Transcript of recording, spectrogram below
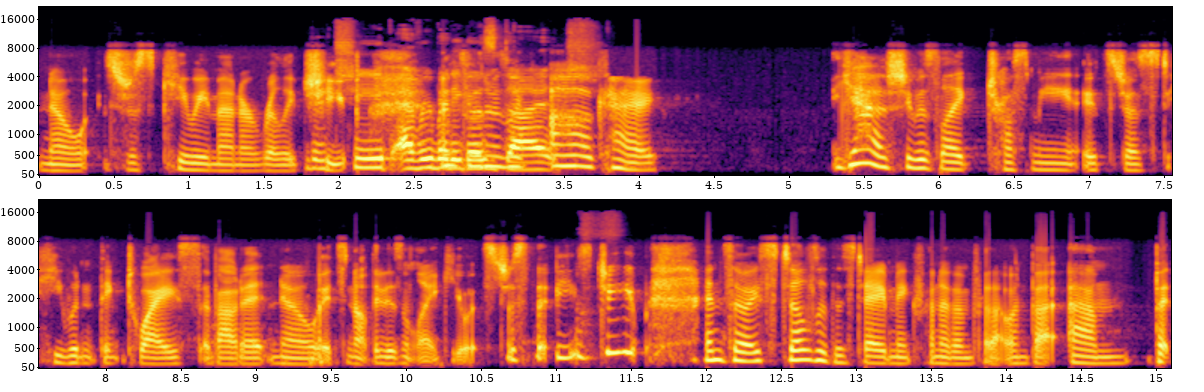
no, it's just Kiwi men are really They're cheap. cheap. Everybody And so then I goes Dutch. like, oh, okay. Yeah, she was like, trust me, it's just he wouldn't think twice about it. No, it's not that he doesn't like you. It's just that he's cheap. And so I still to this day make fun of him for that one. But um, but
